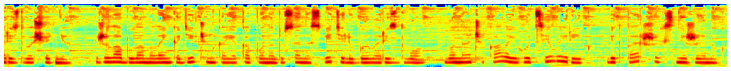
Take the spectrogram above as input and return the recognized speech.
Різдво щодня. Жила була маленька дівчинка, яка понад усе на світі любила Різдво. Вона чекала його цілий рік від перших сніжинок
